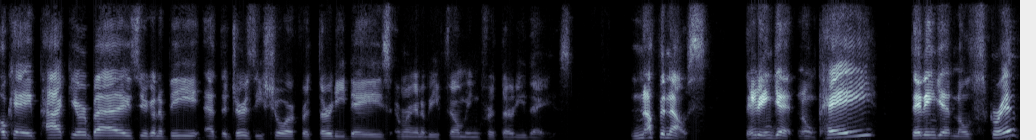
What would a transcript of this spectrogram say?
okay, pack your bags. You're going to be at the Jersey Shore for 30 days and we're going to be filming for 30 days. Nothing else. They didn't get no pay. They didn't get no script.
